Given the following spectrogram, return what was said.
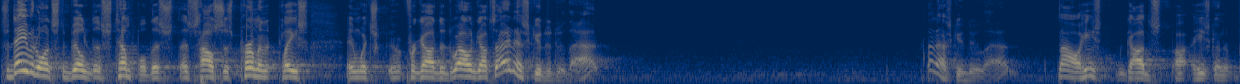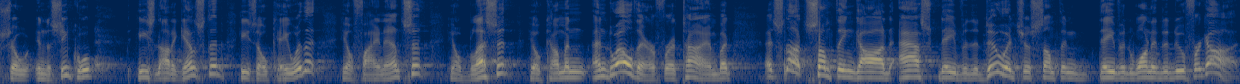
So David wants to build this temple, this, this house, this permanent place in which for God to dwell. And God said, I didn't ask you to do that. I didn't ask you to do that. Now he's God's uh, he's going to show in the sequel. He's not against it. He's okay with it. He'll finance it. He'll bless it. He'll come and, and dwell there for a time. But it's not something God asked David to do. It's just something David wanted to do for God.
